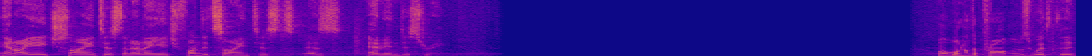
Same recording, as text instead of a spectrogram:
NIH scientists and NIH funded scientists as an industry. Well, one of the problems with the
